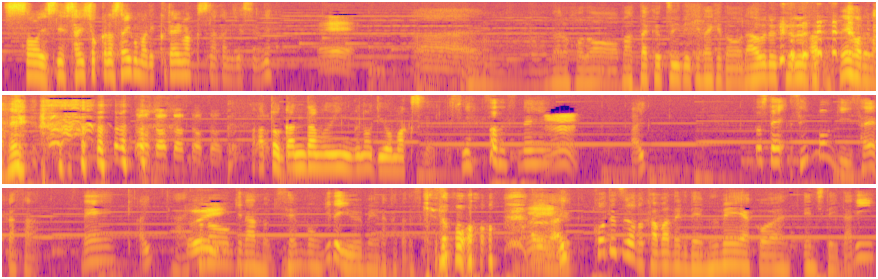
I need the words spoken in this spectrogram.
そうですね。最初から最後までクライマックスな感じですよね。えはなるほど。全くついていけないけど、ラウル・クルーズですね、これはね。えそうそうそうそうそうそう。あと、ガンダムウィングのディオマックスですね。そうですね。うん。そして、千本木さやかさんですね。はい。はい、この沖縄の木千本木で有名な方ですけれども、うんはい鋼鉄城のカバネリで無名役を演じていたり、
